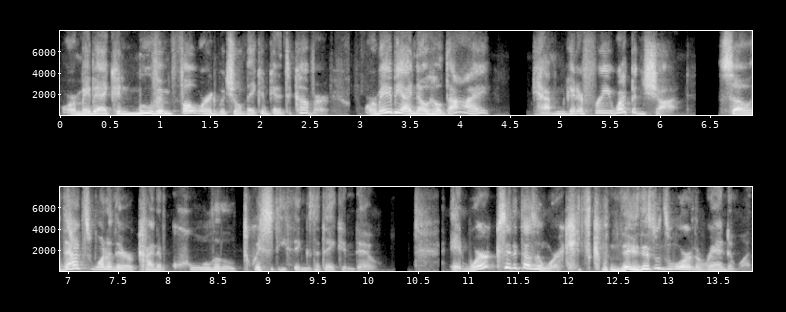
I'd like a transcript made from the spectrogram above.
or maybe I can move him forward, which will make him get into cover, or maybe I know he'll die, have him get a free weapon shot. So that's one of their kind of cool little twisty things that they can do. It works and it doesn't work. It's this one's more of the random one.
